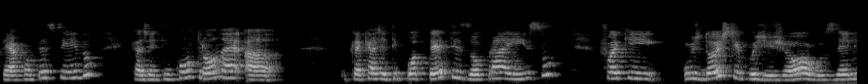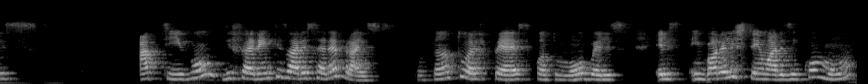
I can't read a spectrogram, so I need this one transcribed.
ter acontecido, que a gente encontrou, né? A, o que é que a gente hipotetizou para isso, foi que os dois tipos de jogos, eles ativam diferentes áreas cerebrais. Tanto o FPS quanto o MOBA, eles, eles, embora eles tenham áreas em comum,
